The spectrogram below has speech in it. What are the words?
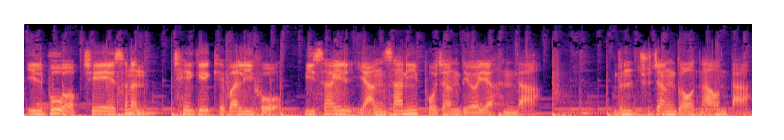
일부 업체에서는 체계 개발 이후 미사일 양산이 보장되어야 한다. 는 주장도 나온다.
